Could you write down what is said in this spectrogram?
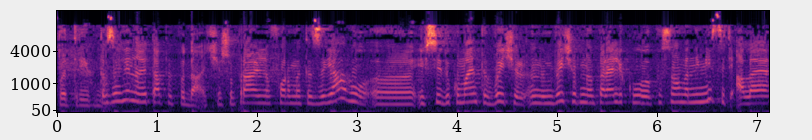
потрібно? Та взагалі на етапі подачі, щоб правильно оформити заяву е, і всі документи вичер... вичерпно переліку постанова не містить, але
